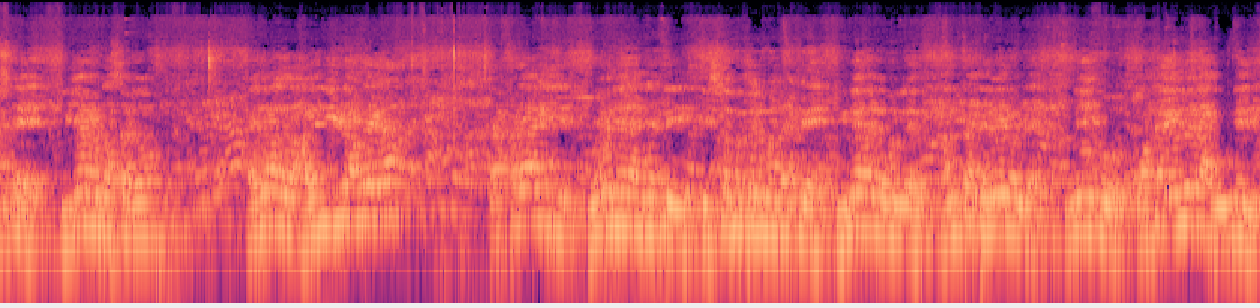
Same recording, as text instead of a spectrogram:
అంటే విజయవాడ వస్తాడు. హైదరాబాద్ అవన్నీ ఇల్లు ఉంటాయి కదా? చెప్పడానికి నోరు లేదని చెప్పి ఇష్టం వచ్చిన మాట్లాడితే వినేవాళ్ళు ఎవరు లేరు. అంతా తెలియని వాళ్ళే. మీకు ఒక ఇల్లు కాదు ఉండేది.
